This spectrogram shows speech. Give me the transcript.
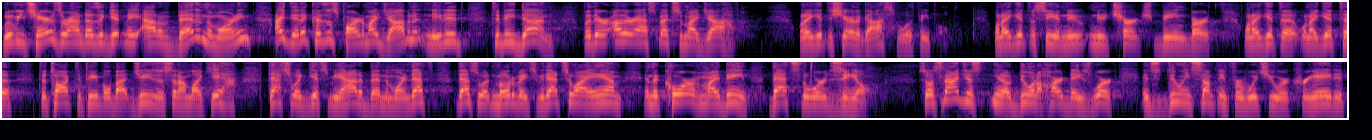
Moving chairs around doesn't get me out of bed in the morning. I did it because it's part of my job and it needed to be done. But there are other aspects of my job when I get to share the gospel with people, when I get to see a new, new church being birthed, when I get, to, when I get to, to talk to people about Jesus, and I'm like, yeah, that's what gets me out of bed in the morning. That's, that's what motivates me. That's who I am in the core of my being. That's the word zeal. So it's not just, you know, doing a hard day's work, it's doing something for which you were created.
